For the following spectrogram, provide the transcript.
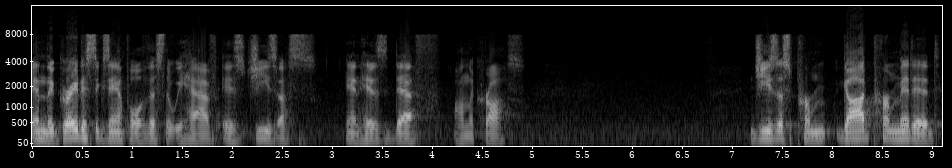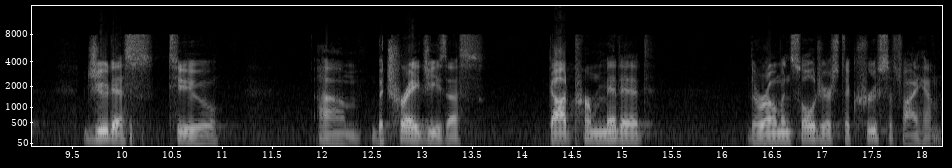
And the greatest example of this that we have is Jesus and his death on the cross. Jesus, God permitted Judas to um, betray Jesus, God permitted the Roman soldiers to crucify him.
